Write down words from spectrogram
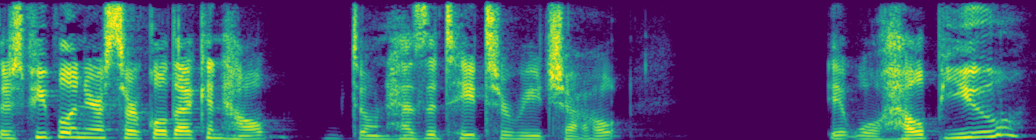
there's people in your circle that can help. Don't hesitate to reach out. It will help you.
